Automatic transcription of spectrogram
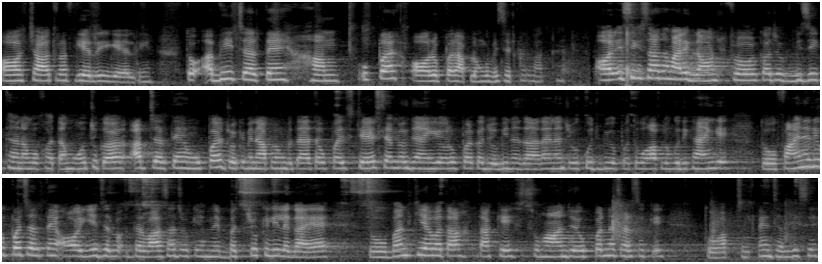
और चारों तरफ़ गैलरी गैलरी। है तो अभी चलते हैं हम ऊपर और ऊपर आप लोगों को विज़िट करवाते हैं। और इसी के साथ हमारे ग्राउंड फ्लोर का जो विज़िट था ना, वो ख़त्म हो चुका है और अब चलते हैं ऊपर, जो कि मैंने आप लोगों को बताया था, ऊपर स्टेयर से हम लोग जाएँगे और ऊपर का जो भी नज़ारा है ना, जो कुछ भी ऊपर तो वो आप लोगों को दिखाएँगे। तो फाइनली ऊपर चलते हैं और ये दरवाज़ा जो कि हमने बच्चों के लिए लगाया है तो बंद किया हुआ था ताकि सुहान जो है ऊपर ना चढ़ सके। तो आप चलते हैं जल्दी से।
